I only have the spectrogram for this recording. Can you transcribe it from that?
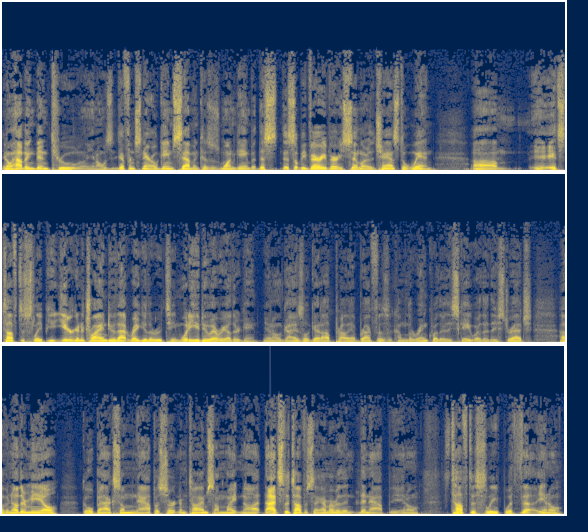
you know, having been through, you know, it was a different scenario, game seven because it was one game, but this this will be very very similar. The chance to win. Um, it's tough to sleep. You're going to try and do that regular routine. What do you do every other game? You know, guys will get up, probably have breakfast, will come to the rink, whether they skate, whether they stretch, have another meal, go back, some nap a certain time, some might not. That's the toughest thing. I remember the, the nap, you know, it's tough to sleep with the, you know,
